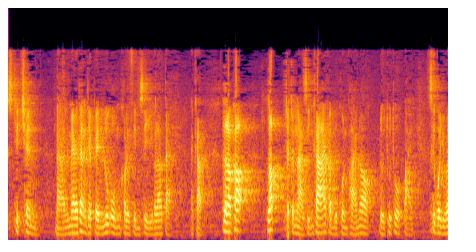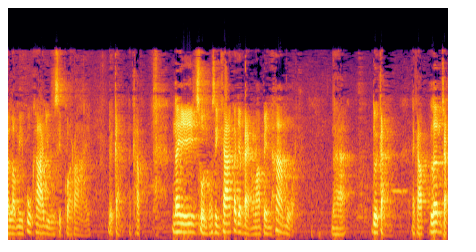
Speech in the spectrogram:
ส์คิทเช่นนะหรือแม้กระทั่งจะเป็นลูกอมคอลิฟินซีก็แล้วแต่นะครับแล้วเราก็รับจัดจำหน่ายสินค้าให้กับบุคคลภายนอกโดยทั่วๆไป ซึ่งปัจจุบันเรามีคู่ค้าอยู่ 10 กว่ารายด้วยกันนะครับ ในส่วนของสินค้าก็จะแบ่งออกมาเป็น 5 หมวดนะฮะด้วยกันนะครับเริ่มจาก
